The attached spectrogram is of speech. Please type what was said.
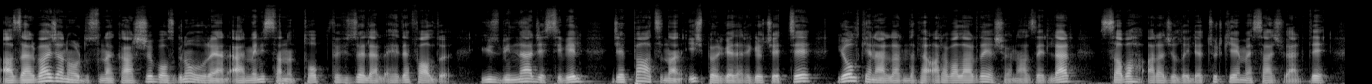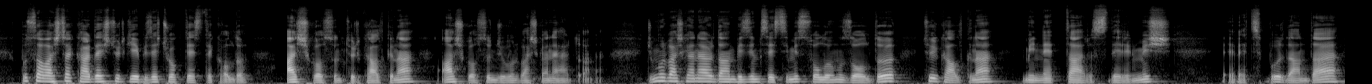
Azerbaycan ordusuna karşı bozguna uğrayan Ermenistan'ın top ve füzelerle hedef aldığı yüz binlerce sivil cephe hattından iç bölgelere göç etti, yol kenarlarında ve arabalarda yaşayan Azeriler sabah aracılığıyla Türkiye'ye mesaj verdi. Bu savaşta kardeş Türkiye bize çok destek oldu. Aşk olsun Türk halkına, aşk olsun Cumhurbaşkanı Erdoğan'a. Cumhurbaşkanı Erdoğan bizim sesimiz soluğumuz oldu. Türk halkına minnettarız denilmiş. Evet buradan da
